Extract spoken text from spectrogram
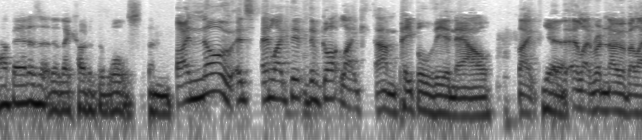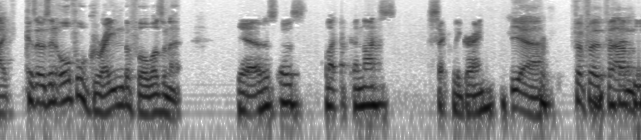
How bad is it that they coated the walls? And I know it's and like they've they've got like um people there now, like Yeah. like written over, but like because it was an awful green before, wasn't it? yeah, it was it was like a nice sickly green. Yeah, For, for, for um,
